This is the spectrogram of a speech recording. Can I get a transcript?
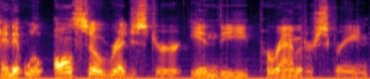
and it will also register in the parameter screen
